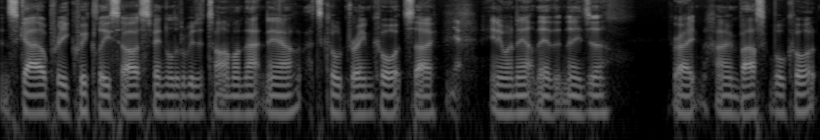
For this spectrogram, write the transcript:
and scaled pretty quickly. So I spend a little bit of time on that now. That's called Dream Court. So Yep. anyone out there that needs a great home basketball court,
